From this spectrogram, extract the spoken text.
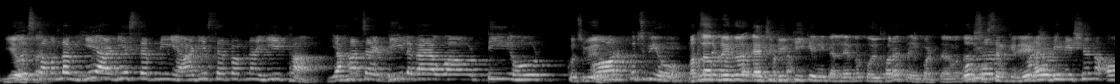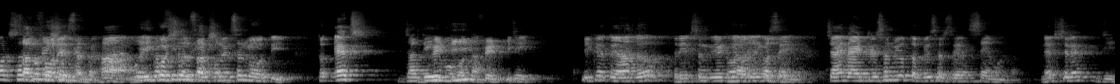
ये तो इसका मतलब ये आरडीएस स्टेप नहीं है। आरडीएस स्टेप अपना ये था। यहाँ चाहे डी लगाया हुआ हो टी हो कुछ भी हो। और कुछ भी हो मतलब अपने को। HDT के निकलने पे कोई फ़र्क नहीं पड़ता। है वो मतलब सर आयोडीनेशन और सल्फोनेशन में हाँ यही क्वेश्चन सल्फोनेशन में होती। तो H जल्दी वो होता। जी। ठीक है तो यहाँ तो रिएक्शन की रेट क्या हो जाएगी? सेम चाहे नाइट्रेशन भी हो तब भी सर सेम सेम होगा। नेक्स्ट चले। जी।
